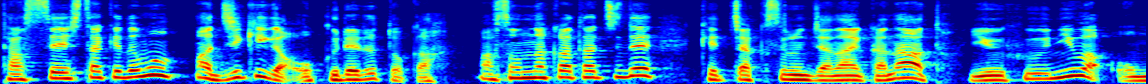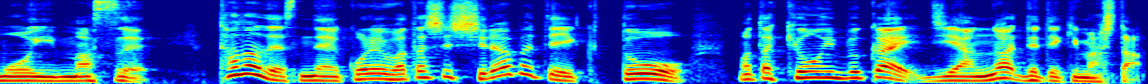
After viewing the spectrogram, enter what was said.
達成したけども、まあ時期が遅れるとか、まあそんな形で決着するんじゃないかなというふうには思います。ただですね、これ私調べていくと、また興味深い事案が出てきました。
